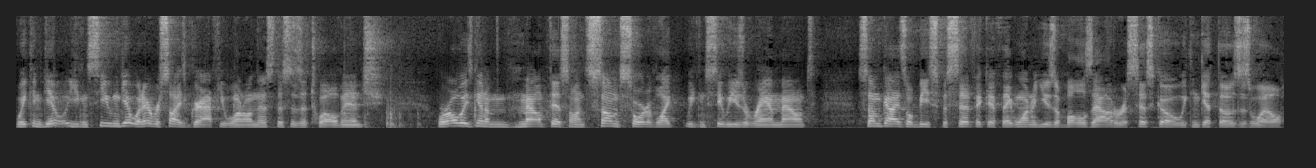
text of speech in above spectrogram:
we can get, you can see, you can get whatever size graph you want on this. This is a 12 inch. We're always going to mount this on some sort of like, we can see we use a ram mount. Some guys will be specific if they want to use a Balzout or a Cisco, we can get those as well.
